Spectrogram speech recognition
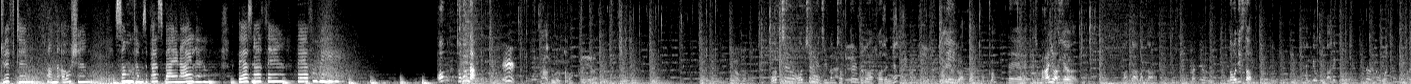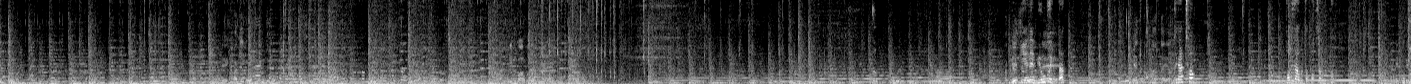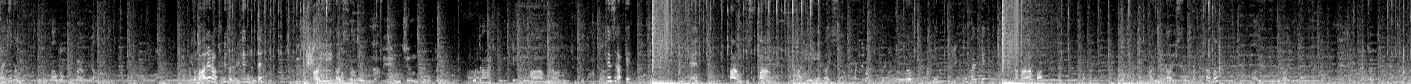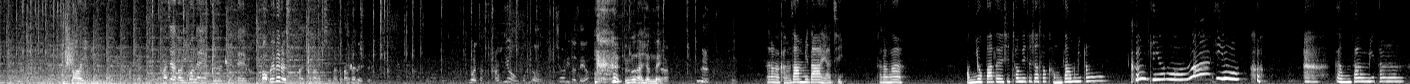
Drifting on the ocean. Sometimes I pass by an island, but there's nothing there for me. 어? 저건다! 나도 컴퓨터예요. 5층, 5층에 지금 적들 들어왔거든요? 많이 우리, 들어왔어? 잠깐만. 네, 지금 많이 왔어요. 야, 만나 만나. 너 어딨어? 강경도 안 했고. 네, 가지도. 입고 와보. 여기 얘네 묘구 있다? 또 계속 왔다 갔다 해야 돼. 그냥 쳐? 법사부터, 법사부터? 여기 법사 있어? 다 한번 밀까요 그냥? 이거 말해랑 둘이서 밀겠는데? 아, 이, 나이스. 그 다음에 5층 포장할 수 있는 캐릭터만 올라가서 5층 포장하자. 캔슬 할게. 캔. 빵, 디스 빵. 아이, 나이스. 표, 확인. 캔 딸게. 나망 한 번. 아이, 나이스. 봐주잖아? 나이스 나이스. 아이. 가지야, 너 이번에 그, 줄 때, 어, 외배를, 아, 계산했지. 나도 계산 줘. 뭐야, 자, 강기 형 거기서 치어리더세요? 응원하셨네. 사랑아 감사합니다. 해야지. 사랑아 언니 오빠들 시청해주셔서 감사합니다. 크 귀여워. 아 귀여워. 감사합니다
